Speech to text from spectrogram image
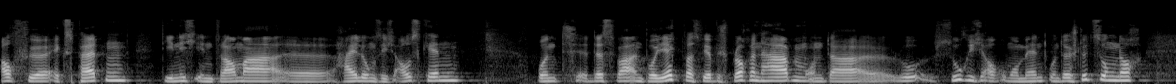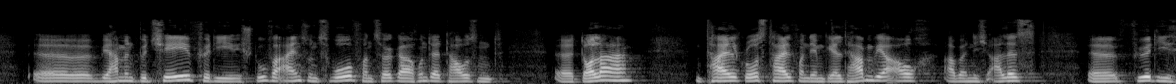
auch für Experten, die nicht in Traumaheilung sich auskennen. Und das war ein Projekt, was wir besprochen haben und da suche ich auch im Moment Unterstützung noch. Wir haben ein Budget für die Stufe 1 und 2 von circa 100.000 Dollar. Ein Teil, Großteil von dem Geld haben wir auch, aber nicht alles. Äh, für die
